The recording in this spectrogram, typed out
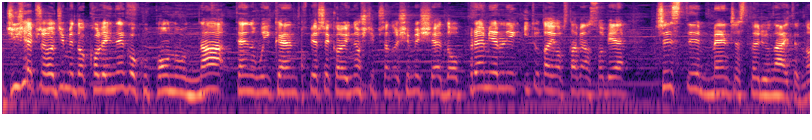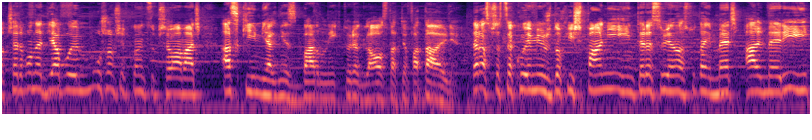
Dzisiaj przechodzimy do kolejnego kuponu na ten weekend. W pierwszej kolejności przenosimy się do Premier League i tutaj obstawiam sobie czysty Manchester United. No czerwone diabły muszą się w końcu przełamać, a z kim jak nie z Barney, które gra ostatnio fatalnie. Teraz przeskakujemy już do Hiszpanii i interesuje nas tutaj mecz Almerii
